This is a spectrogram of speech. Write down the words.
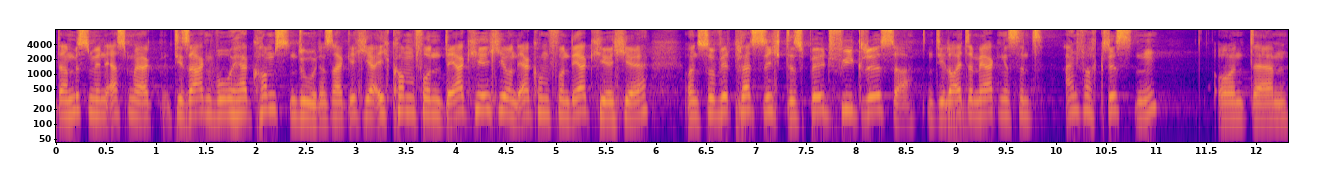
da müssen wir erstmal, die sagen, woher kommst denn du? Dann sage ich, ja, ich komme von der Kirche und er kommt von der Kirche. Und so wird plötzlich das Bild viel größer. Und die mhm. Leute merken, es sind einfach Christen. Und ähm,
